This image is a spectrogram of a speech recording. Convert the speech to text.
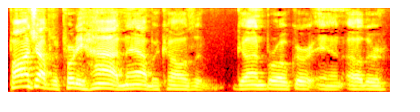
Pawn shops are pretty high now because of Gunbroker and other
